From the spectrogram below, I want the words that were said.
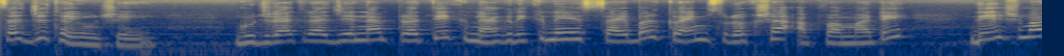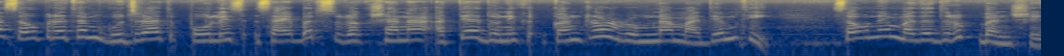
સજ્જ થયું છે. ગુજરાત રાજ્યના પ્રત્યેક નાગરિકને સાયબર ક્રાઇમ સુરક્ષા આપવા માટે દેશમાં સૌપ્રથમ ગુજરાત પોલીસ સાયબર સુરક્ષાના અત્યાધુનિક કંટ્રોલ રૂમના માધ્યમથી સૌને મદદરૂપ બનશે.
